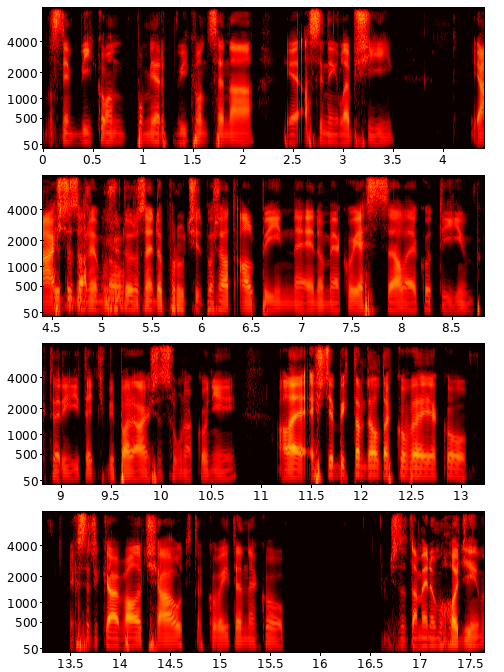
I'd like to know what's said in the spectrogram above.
vlastně výkon, poměr výkon cena je asi nejlepší já ještě samozřejmě můžu no. rozhodně doporučit pořád Alpine, nejenom jako jezdce, ale jako tým, který teď vypadá, že jsou na koni. Ale ještě bych tam dal takový jako, jak se říká, watch out, takový ten jako, že to tam jenom hodím.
